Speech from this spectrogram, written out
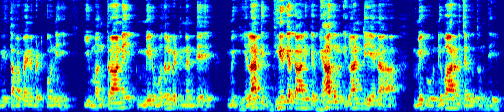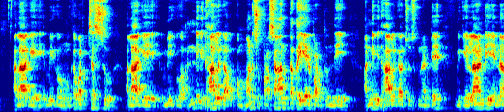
మీ తలపైన పెట్టుకొని ఈ మంత్రాన్ని మీరు మొదలుపెట్టిందంటే మీకు ఎలాంటి దీర్ఘకాలిక వ్యాధులు ఎలాంటి అయినా మీకు నివారణ జరుగుతుంది. అలాగే మీకు ముఖవర్చస్సు అలాగే మీకు అన్ని విధాలుగా ఒక మనసు ప్రశాంతత ఏర్పడుతుంది. అన్ని విధాలుగా చూసుకున్నట్టే మీకు ఎలాంటి అయినా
